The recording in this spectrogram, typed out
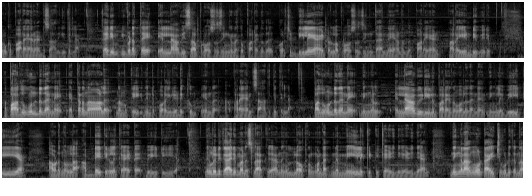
നമുക്ക് പറയാനായിട്ട് സാധിക്കത്തില്ല. കാര്യം ഇവിടുത്തെ എല്ലാ വിസ പ്രോസസ്സിംഗ് എന്നൊക്കെ പറയുന്നത് കുറച്ച് ഡിലേ ആയിട്ടുള്ള പ്രോസസ്സിംഗ് തന്നെയാണെന്ന് പറയാൻ പറയേണ്ടി വരും. അപ്പോൾ അതുകൊണ്ട് തന്നെ എത്ര നാൾ നമുക്ക് ഇതിന്റെ പുറകിലെടുക്കും എന്ന് പറയാൻ സാധിക്കത്തില്ല. അപ്പോൾ അതുകൊണ്ട് തന്നെ നിങ്ങൾ എല്ലാ വീഡിയോയിലും പറയുന്ന പോലെ തന്നെ നിങ്ങൾ വെയിറ്റ് ചെയ്യുക അവിടെ നിന്നുള്ള അപ്ഡേറ്റുകൾക്കായിട്ട് വെയിറ്റ് ചെയ്യുക. നിങ്ങളൊരു കാര്യം മനസ്സിലാക്കുക നിങ്ങൾ ലോക്കൽ കോൺടാക്റ്റിന്റെ മെയിൽ കിട്ടിക്കഴിഞ്ഞ് കഴിഞ്ഞാൽ നിങ്ങൾ അങ്ങോട്ട് അയച്ചു കൊടുക്കുന്ന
